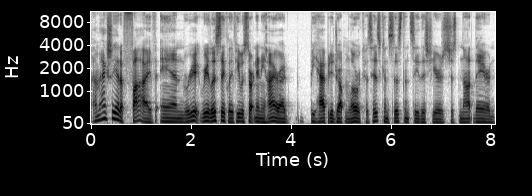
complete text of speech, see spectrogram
I'm actually at a five. And re- realistically, if he was starting any higher, I'd be happy to drop him lower because his consistency this year is just not there. And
